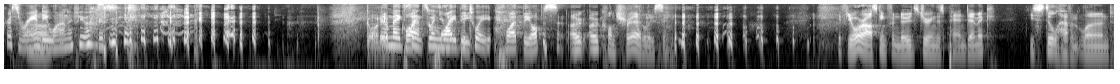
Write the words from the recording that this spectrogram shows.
Chris Randy Uh, one, if you ask me. Got It'll him. make Quite- sense when you read the, the- tweet. Quite the opposite. Au, au contraire, Lucy. if you're asking for nudes during this pandemic, you still haven't learned.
